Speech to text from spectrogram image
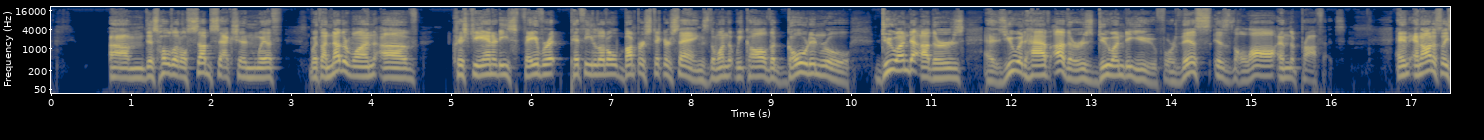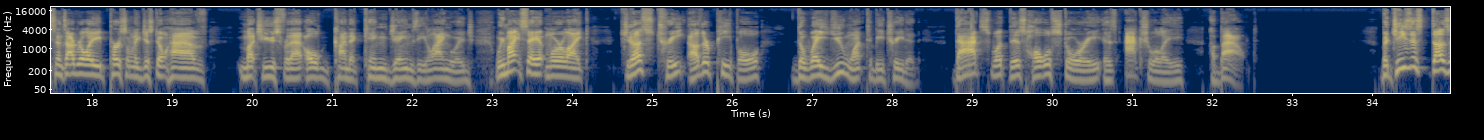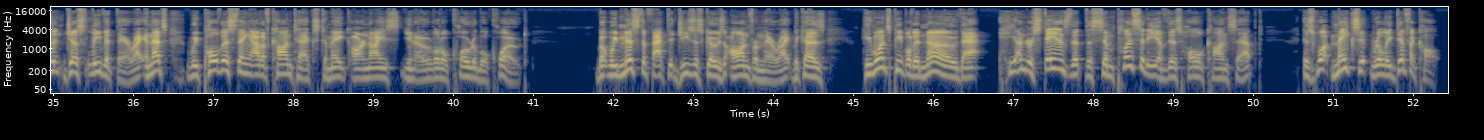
um, this whole little subsection, with, with another one of Christianity's favorite pithy little bumper sticker sayings, the one that we call the Golden Rule do unto others as you would have others do unto you, for this is the law and the prophets. And, and honestly, since I really personally just don't have much use for that old kind of King Jamesy language, we might say it more like just treat other people the way you want to be treated. That's what this whole story is actually about. But Jesus doesn't just leave it there, right? And that's, we pull this thing out of context to make our nice, you know, little quotable quote. But we miss the fact that Jesus goes on from there, right? Because he wants people to know that he understands that the simplicity of this whole concept is what makes it really difficult.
